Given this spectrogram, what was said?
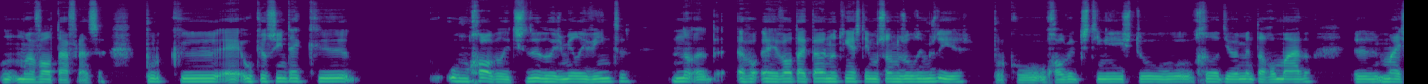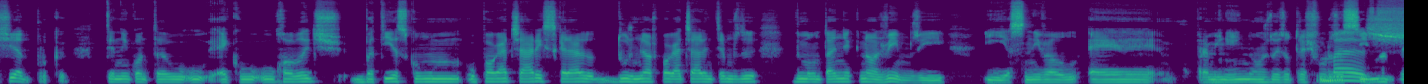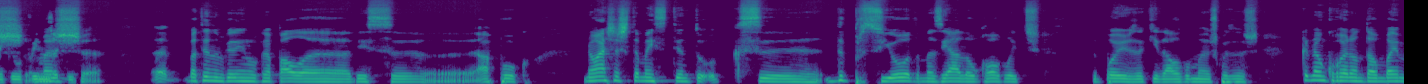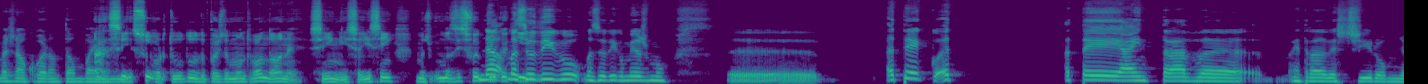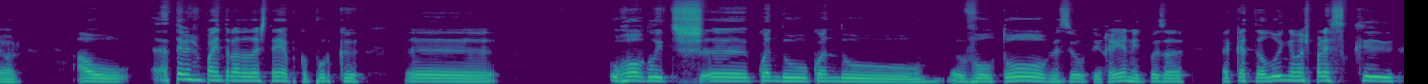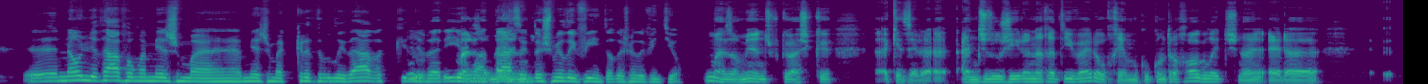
uma volta à França. Porque é, o que eu sinto é que um Roglic de 2020 não- a, a volta à Itália não tinha esta emoção nos últimos dias. Porque o, o Roglic tinha isto relativamente arrumado eh, mais cedo. Porque tendo em conta o, o- é que o, o Roglic batia-se com o Pogacar e se calhar dos melhores Pogacar em termos de, de montanha que nós vimos. E, e esse nível é para mim ainda uns dois ou três furos acima daquilo que vimos mas, aqui eh, eh, batendo um bocadinho no que a Paula disse eh, há pouco, não achas que também se tentou que se depreciou demasiado o Roglic depois aqui de algumas coisas que não correram tão bem, mas não correram tão bem. Ah, sim, sobretudo depois do Monte Bondone. Sim, isso aí sim. Mas, mas isso foi Não, mas aqui... eu digo, mas eu digo mesmo eh, até até à entrada à entrada deste giro, ou melhor, ao até mesmo para a entrada desta época, porque eh, o Roglic eh, quando, quando voltou, venceu o terreno e depois a, a Catalunha, mas parece que eh, não lhe davam a mesma, a mesma credibilidade que lhe Hum, dariam lá atrás em menos. 2020 ou 2021. Mais ou menos, porque eu acho que, quer dizer, antes do giro a narrativa era o Remco contra o Roglic, não é? Era,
